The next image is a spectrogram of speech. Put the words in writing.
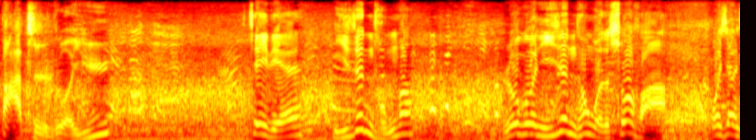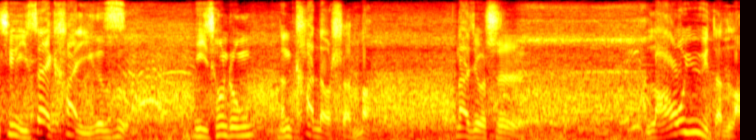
大智若愚。这一点你认同吗？如果你认同我的说法，我想请你再看一个字，你从中能看到什么？那就是。牢狱的牢，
